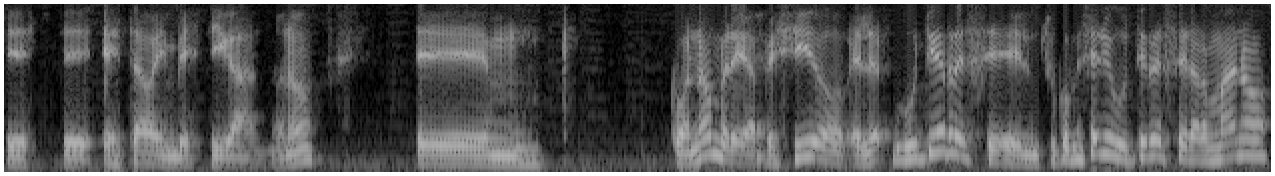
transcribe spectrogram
este, estaba investigando, ¿no? Em, con nombre y apellido, el, Gutiérrez, el subcomisario Gutiérrez era hermano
